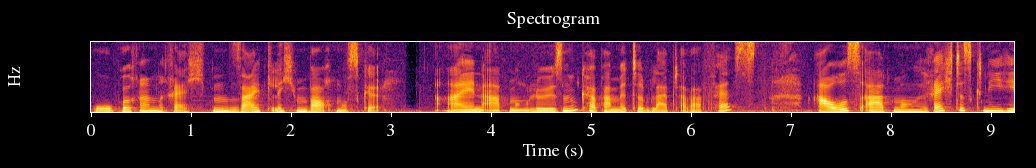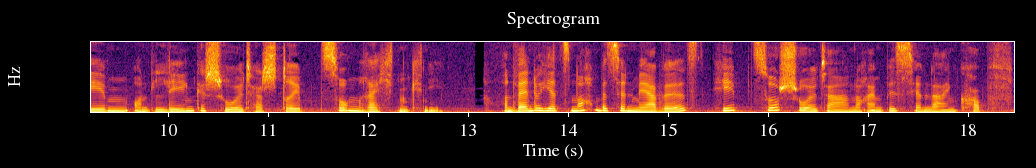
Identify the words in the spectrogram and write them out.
oberen rechten seitlichen Bauchmuskel. Einatmung lösen, Körpermitte bleibt aber fest. Ausatmung, rechtes Knie heben und linke Schulter strebt zum rechten Knie. Und wenn du jetzt noch ein bisschen mehr willst, heb zur Schulter noch ein bisschen deinen Kopf.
